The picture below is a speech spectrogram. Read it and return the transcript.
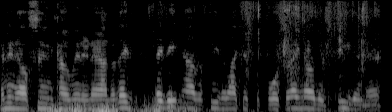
and then they'll soon come in and out. Now they've, they've eaten out of a feeder like this before so they know there's feed in there.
